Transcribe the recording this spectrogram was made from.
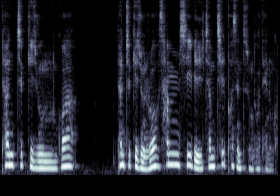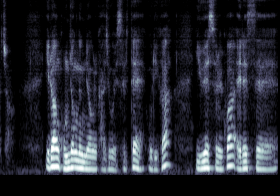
편측 기준과 편측 기준으로 31.7% 정도가 되는 거죠. 이러한 공정 능력을 가지고 있을 때 우리가 USL과 LSL이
